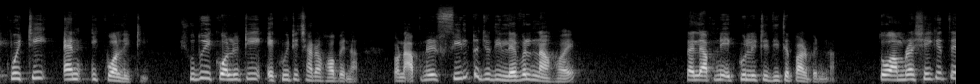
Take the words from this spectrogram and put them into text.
একুইটি অ্যান্ড ইকুয়ালিটি শুধু ইকুয়ালিটি একুইটি ছাড়া হবে না। কারণ আপনার ফিল্ডটা যদি লেভেল না হয়, তাহলে আপনি ইকুয়ালিটি দিতে পারবেন না। তো আমরা সেই ক্ষেত্রে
